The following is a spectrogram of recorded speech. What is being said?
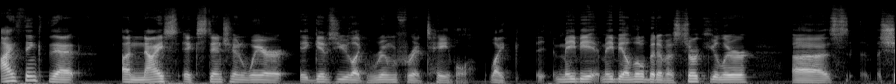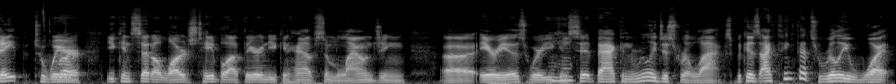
I think that a nice extension where it gives you like room for a table, like maybe maybe a little bit of a circular uh, s- shape to where Right. you can set a large table out there and you can have some lounging uh, areas where you can sit back and really just relax because I think that's really what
